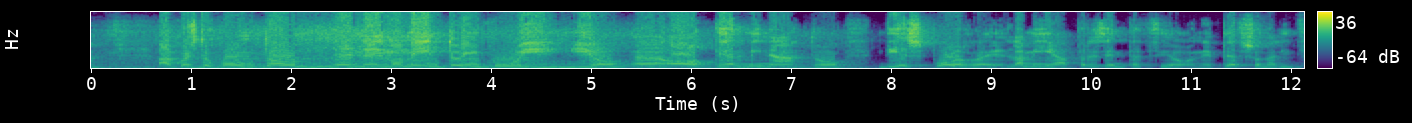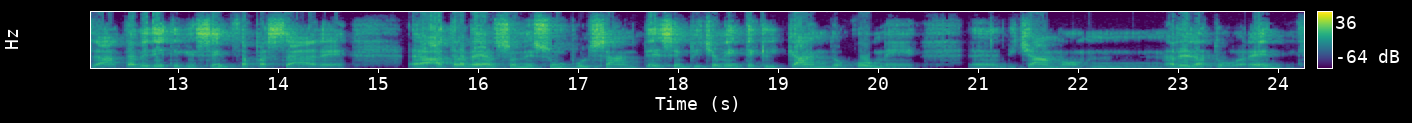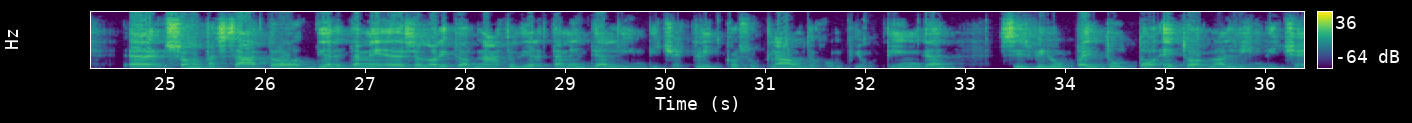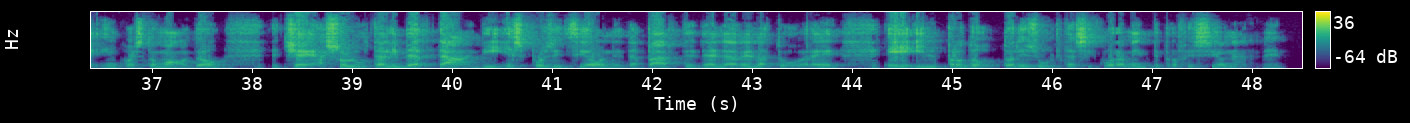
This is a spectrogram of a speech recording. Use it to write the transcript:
A questo punto eh, nel momento in cui io eh, ho terminato di esporre la mia presentazione personalizzata vedete che senza passare eh, attraverso nessun pulsante semplicemente cliccando come eh, diciamo mh, relatore eh, sono passato direttamente, eh, sono ritornato direttamente all'indice, clicco su Cloud Computing, si sviluppa il tutto e torno all'indice. In questo modo eh, c'è assoluta libertà di esposizione da parte del relatore e il prodotto risulta sicuramente professionale.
